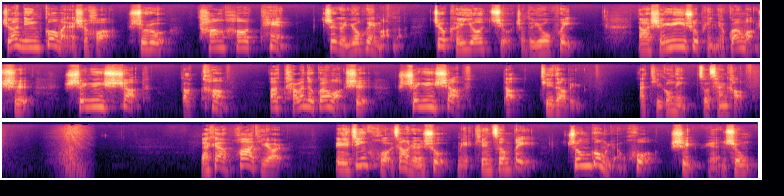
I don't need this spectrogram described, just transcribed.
只要您购买的时候啊，输入 Townhall10 这个优惠码呢。就可以有九折的优惠。那神韵艺术品的官网是神韵 shop.com，那台湾的官网是神韵 shop.tw，那提供您做参考。来看话题二：北京火葬人数每天增倍，中共人祸是元凶。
